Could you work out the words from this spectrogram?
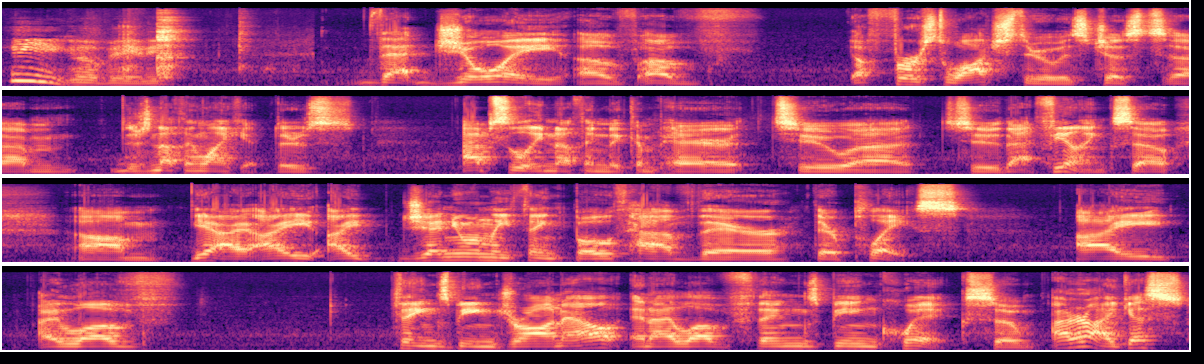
Here you go, baby. That joy of, of a first watch through is just, um, there's nothing like it. There's absolutely nothing to compare to, uh, to that feeling. So um, yeah, I, I genuinely think both have their their place. I I love things being drawn out and I love things being quick. So I don't know, I guess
